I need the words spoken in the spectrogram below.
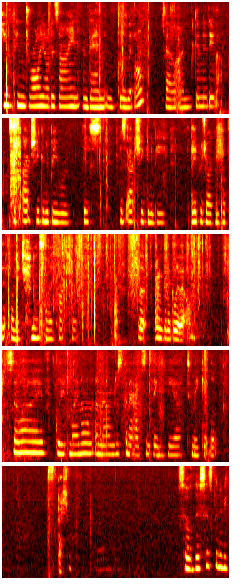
you can draw your design and then glue it on so I'm going to do that. This is actually going to be, this is actually going to be a paper dragon puppet for my channel so I can't show but I'm going to glue it on. So I've glued mine on and now I'm just going to add something here to make it look special. So this is going to be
